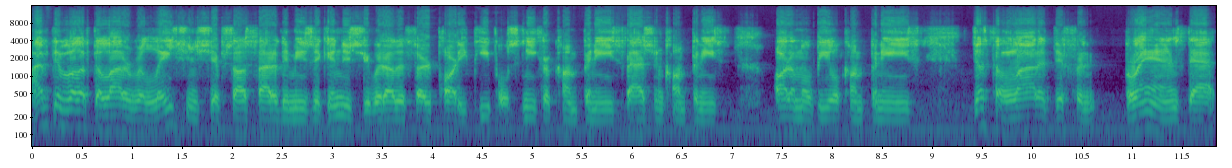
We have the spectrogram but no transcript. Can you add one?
I've developed a lot of relationships outside of the music industry with other third party people, sneaker companies, fashion companies, automobile companies, just a lot of different brands that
